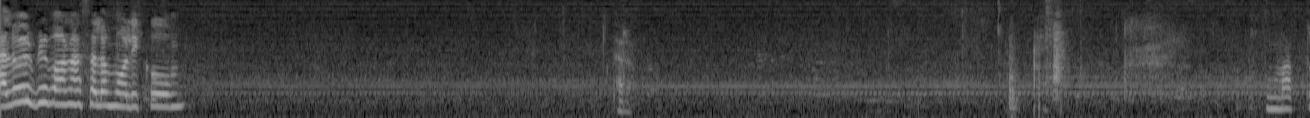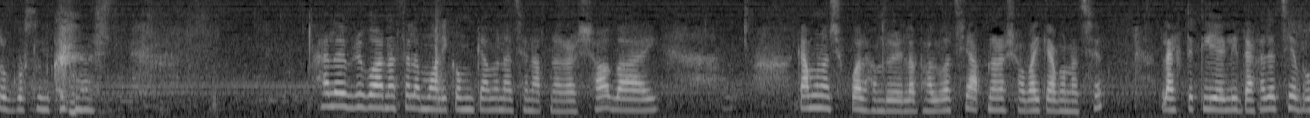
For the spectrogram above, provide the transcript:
হ্যালো এভরিওয়ান আসসালামু আলাইকুম। মাত্র গোসল করে আসছি। হ্যালো এভরিওয়ান আসসালামু আলাইকুম কেমন আছেন আপনারা সবাই? কেমন আছো? আলহামদুলিল্লাহ, ভালো আছি। আপনারা সবাই কেমন আছেন? লাইফটা ক্লিয়ারলি দেখা যাচ্ছে এবং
